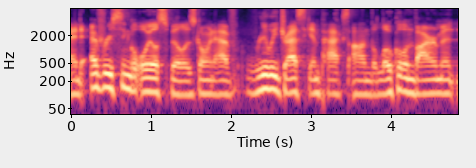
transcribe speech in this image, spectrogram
And every single oil spill is going to have really drastic impacts on the local environment.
